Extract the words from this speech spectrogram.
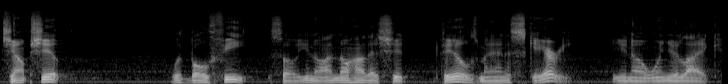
jump ship with both feet. So you know, I know how that shit feels, man. It's scary. You know, when you're like,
